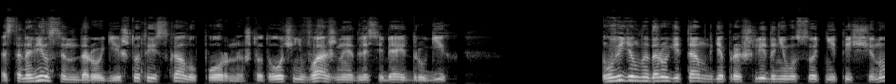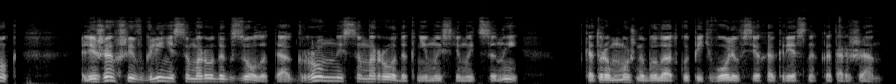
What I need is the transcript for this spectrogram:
Остановился на дороге и что-то искал упорно, что-то очень важное для себя и других. Увидел на дороге там, где прошли до него сотни тысяч ног, лежавший в глине самородок золота, огромный самородок немыслимой цены, которым можно было откупить волю всех окрестных каторжан.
